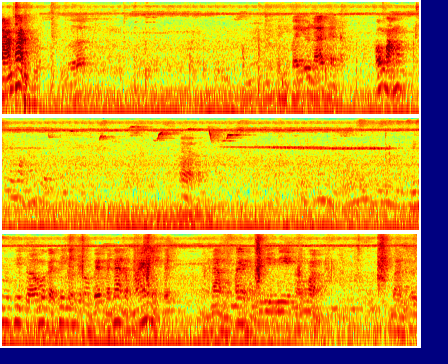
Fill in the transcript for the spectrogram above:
สามพันไปอยู่ไหนแท้ของหวังอ่านี่ ที่สองมันก็ที่ยังจะเป็นแบบหน้าดอกไม้นี่เป็นหน้าดอกไม้ของทีวีของหวังบ้านเคย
